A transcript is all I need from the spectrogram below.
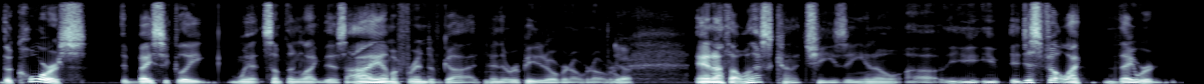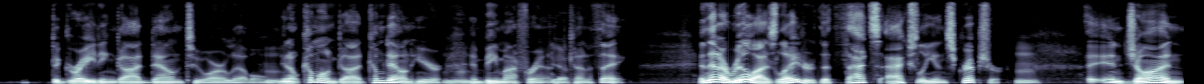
the chorus it basically went something like this: "I am a friend of God," hmm. and it repeated over and over and over. Yeah. And I thought, well, that's kind of cheesy, you know. Uh, you, you, it just felt like they were degrading God down to our level. Hmm. You know, come on, God, come down here mm-hmm. and be my friend, Yeah. kind of thing. And then I realized later that that's actually in Scripture. Hmm. In John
